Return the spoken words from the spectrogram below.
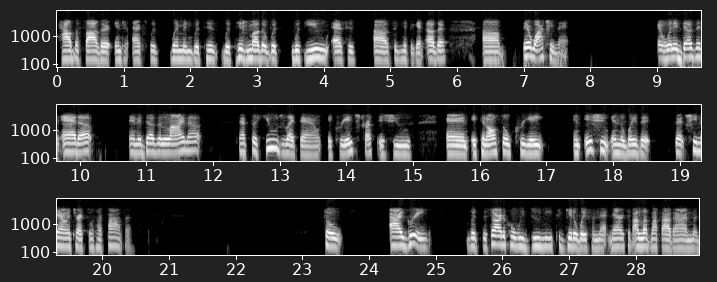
how the father interacts with women, with his with his mother, with with you as his uh, significant other. Um, they're watching that, and when it doesn't add up and it doesn't line up, that's a huge letdown. It creates trust issues, and it can also create an issue in the way that that she now interacts with her father. So, I agree with this article, we do need to get away from that narrative. I love my father. I'm a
